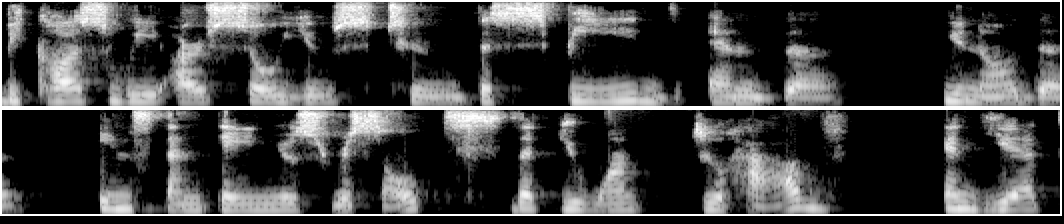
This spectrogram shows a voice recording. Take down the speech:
because we are so used to the speed and the you know the instantaneous results that you want to have and yet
